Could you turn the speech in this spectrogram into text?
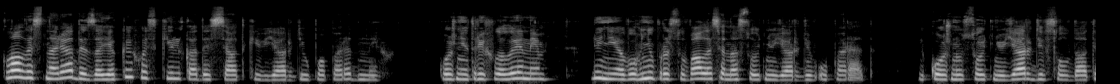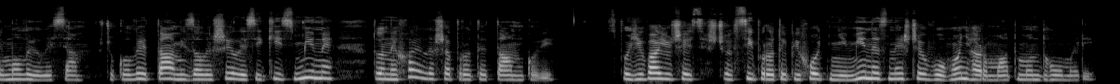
клали снаряди за якихось кілька десятків ярдів поперед них. Кожні три хвилини лінія вогню просувалася на сотню ярдів уперед. І кожну сотню ярдів солдати молилися, що коли там і залишились якісь міни, то нехай лише протитанкові, сподіваючись, що всі протипіхотні міни знищив вогонь гармат Монтгомері.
